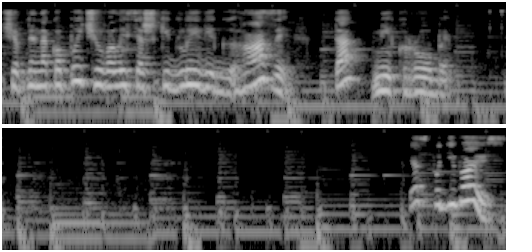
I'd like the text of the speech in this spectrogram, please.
щоб не накопичувалися шкідливі гази та мікроби. Я сподіваюся,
